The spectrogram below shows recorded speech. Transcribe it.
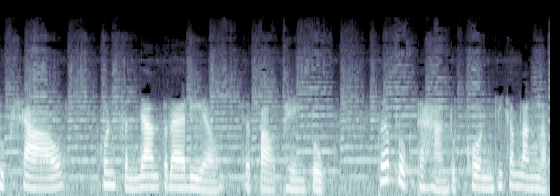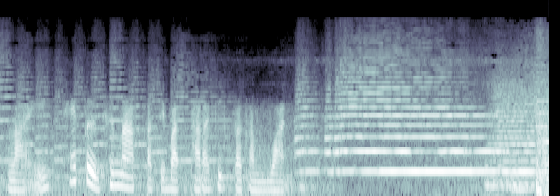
ทุกเช้า คนสัญญาณแตรเดี่ยวจะเป่าเพลงปลุก เพื่อปลุกทหารทุกคนที่กำลังหลับไหล ให้ตื่นขึ้นมาปฏิบัติภารกิจประจำวันส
